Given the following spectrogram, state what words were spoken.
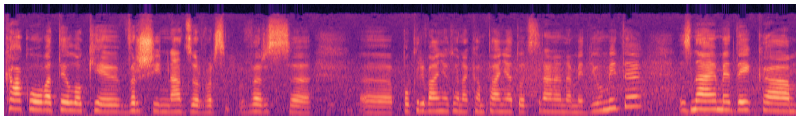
како ова тело ќе врши надзор врз, врз покривањето на кампањата од страна на медиумите. Знаеме дека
